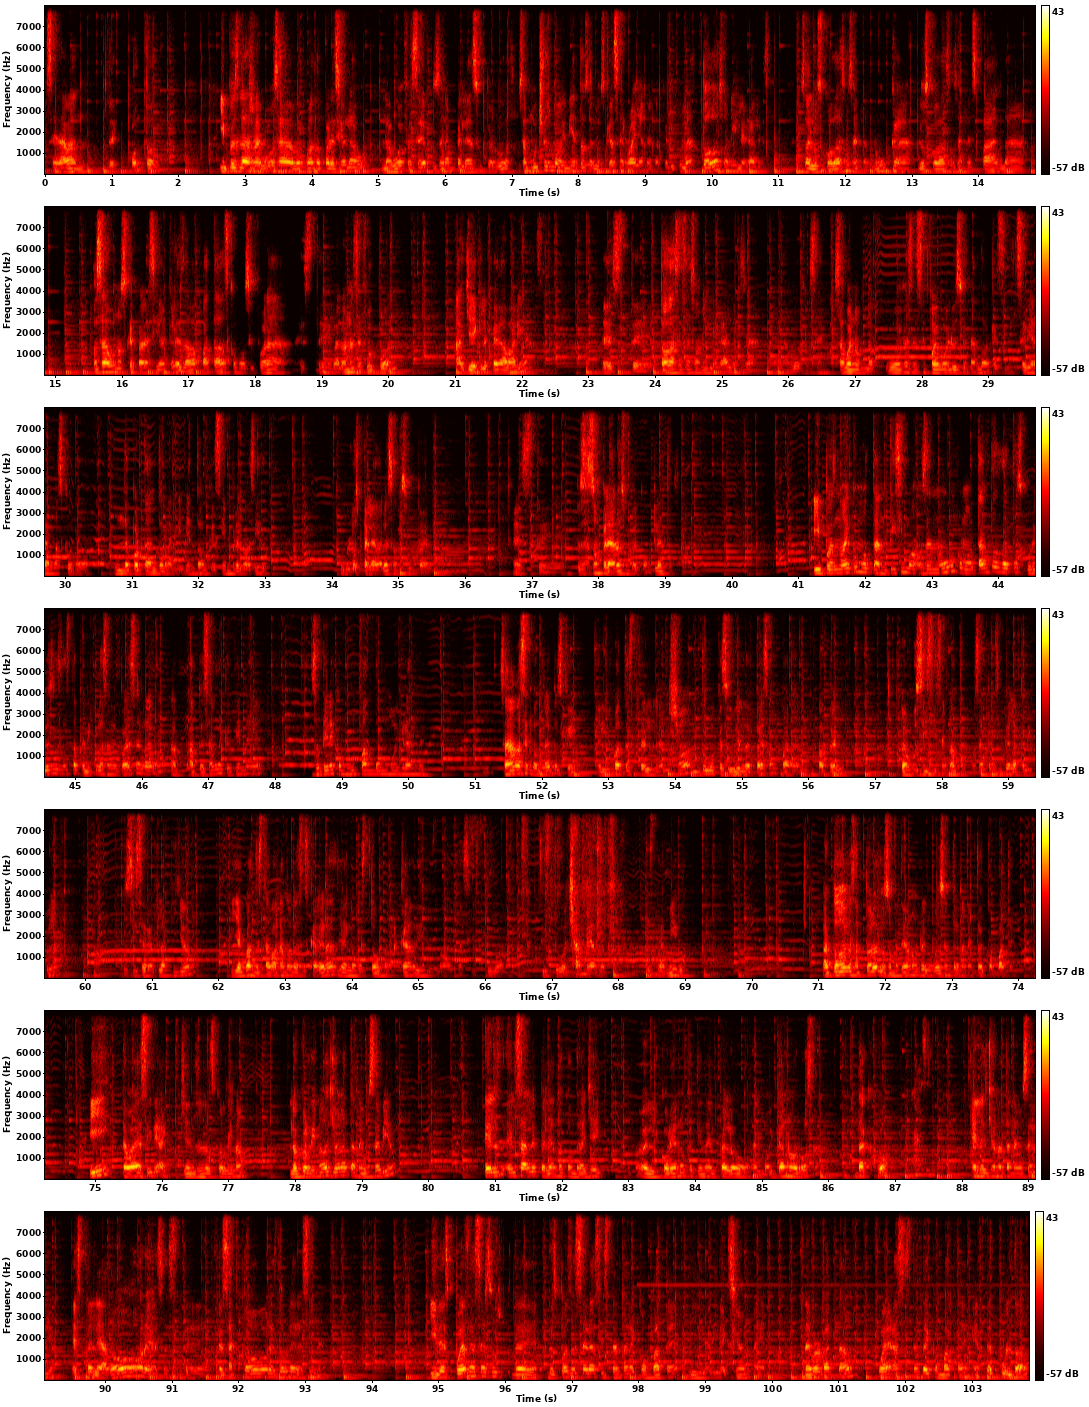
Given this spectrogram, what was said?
se daban con todo. Y pues las, o sea, cuando apareció la, la UFC, pues eran peleas súper rudas. O sea, muchos movimientos de los que hace Ryan en la película, todos son ilegales. O sea, los codazos en la nuca, los codazos en la espalda. O sea, unos que parecían que les daban patadas como si fuera este, balones de fútbol. A Jake le pega varias. Este, todas esas son ilegales ya UFC. O sea, bueno, la UFC se fue evolucionando a que se viera más como un deporte de alto rendimiento, aunque siempre lo ha sido. Los peleadores son súper, este, pues son peleadores súper completos. Y pues no hay como tantísimo, o sea, no hubo como tantos datos curiosos de esta película. se me parece raro, a, pesar de que tiene, o sea, tiene como un fandom muy grande. Sea, nada más encontré pues que el cuate, este, el, el Sean, tuvo que subir de peso para el papel. Pero pues sí, sí se nota. O sea, al principio de la película pues sí se ve flaquillo. Y ya cuando está bajando las escaleras, ya lo ves todo marcado y dices, no, pues sí estuvo, sí estuvo chambeando este amigo. A todos los actores los sometieron a un riguroso entrenamiento de combate. Y te voy a decir a quién los coordinó. Lo coordinó Jonathan Eusebio. Él, él sale peleando contra Jake, el coreano que tiene el pelo, el moicano rosa, Dak Ho. Ah, él es Jonathan Eusebio. Es peleador, es, este, es actor, es doble de cine. Y después de, ser de, después de ser asistente de combate y de dirección en Never Back Down, fue asistente de combate en Deadpool 2,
